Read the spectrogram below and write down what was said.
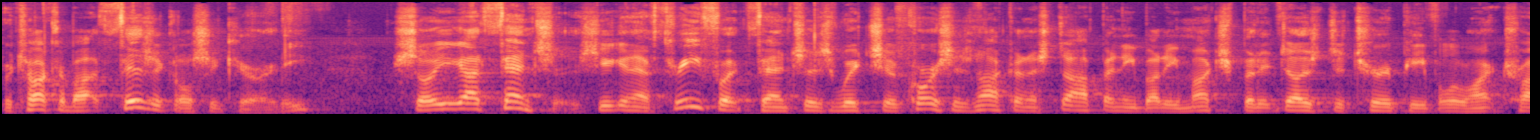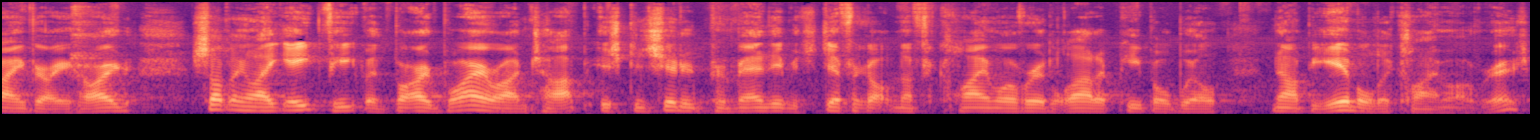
we're talking about physical security. So you got fences. You can have three foot fences, which of course is not going to stop anybody much, but it does deter people who aren't trying very hard. Something like eight feet with barbed wire on top is considered preventive. It's difficult enough to climb over it. A lot of people will not be able to climb over it.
